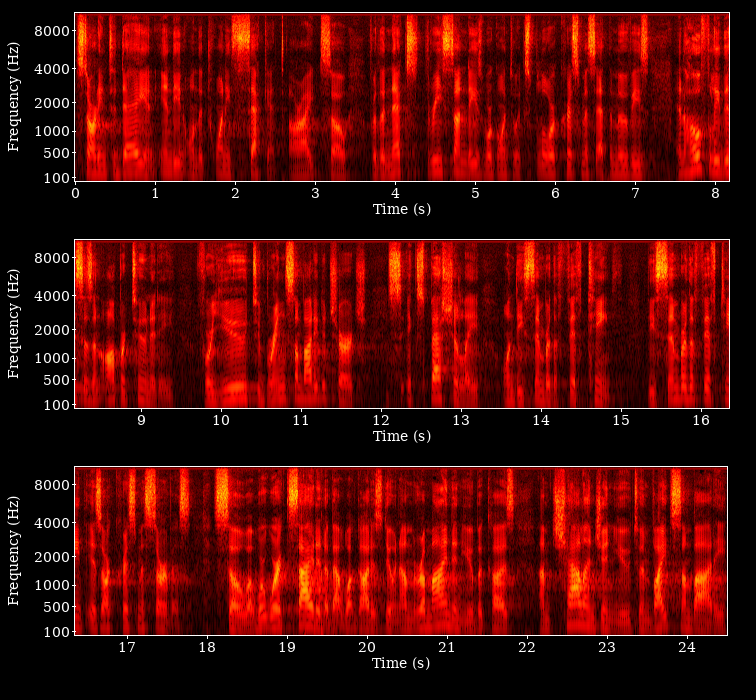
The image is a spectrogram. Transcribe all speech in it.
starting today and ending on the 22nd. All right, so for the next three Sundays, we're going to explore Christmas at the movies. And hopefully, this is an opportunity for you to bring somebody to church, especially on December the 15th. December the 15th is our Christmas service. So uh, we're, we're excited about what God is doing. I'm reminding you because I'm challenging you to invite somebody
